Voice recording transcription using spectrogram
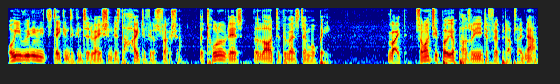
All you really need to take into consideration is the height of your structure. The taller it is, the larger the redstone will be. Right, so once you've built your puzzle, you need to flip it upside down.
